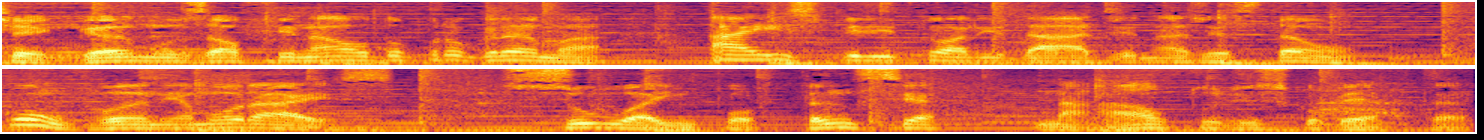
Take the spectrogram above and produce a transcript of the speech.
Chegamos ao final do programa A Espiritualidade na Gestão, com Vânia Moraes. Sua importância na autodescoberta.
